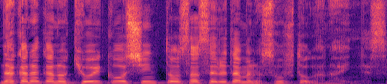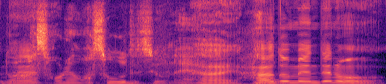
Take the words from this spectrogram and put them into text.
なかなかの教育を浸透させるためのソフトがないんですね。あそれはそうですよね。はい、ハード面での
